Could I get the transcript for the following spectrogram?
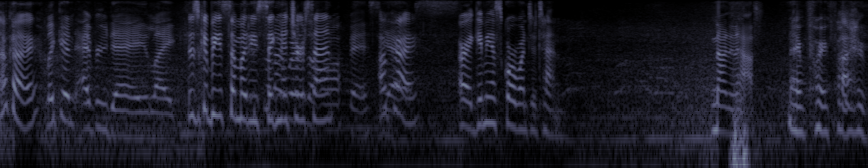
Okay. Like an everyday like This could be somebody's This is what I wear signature scent. office, Okay. yes. All right, give me a score one to ten. nine and a half. 9.5.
